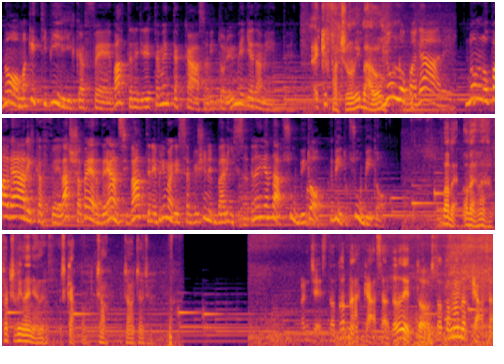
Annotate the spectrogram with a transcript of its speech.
No, ma che ti pigli il caffè? Vattene direttamente a casa, Vittorio, immediatamente. E che faccio, non li pago? Non lo pagare! Non lo pagare il caffè, lascia perdere, anzi vattene prima che si avvicini il barista, te ne devi andare subito, capito? Subito. Vabbè, vabbè, vabbè, faccio finta di niente. Scappo. Ciao, ciao, ciao, ciao. Francesca, torna a casa, te l'ho detto, sto tornando a casa.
